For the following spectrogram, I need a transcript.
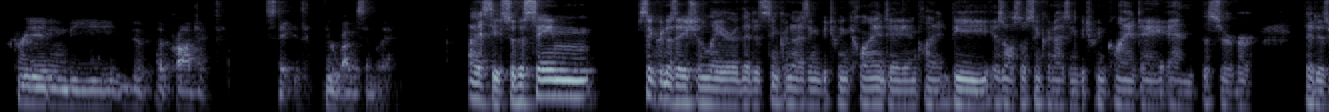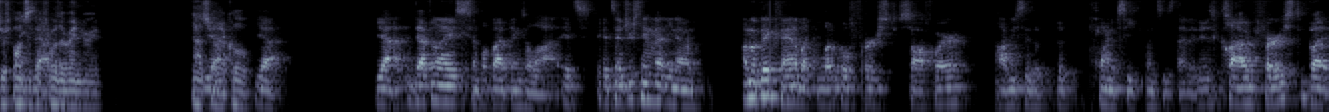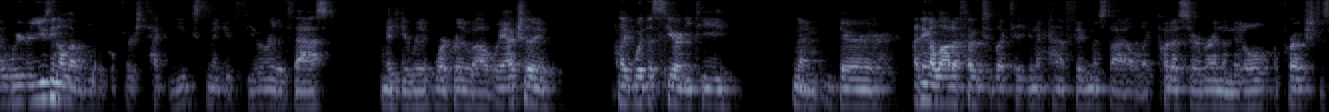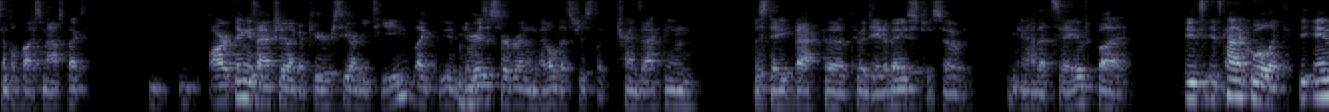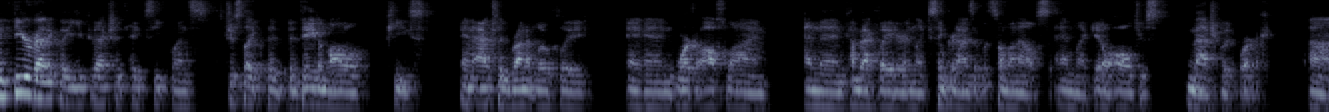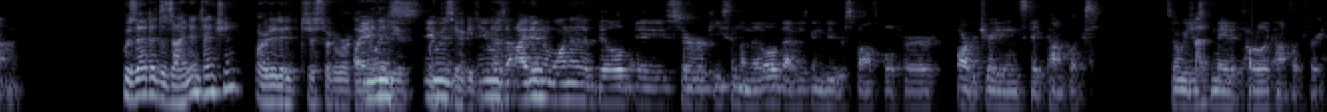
creating the the, the project state through WebAssembly. I see. So the same synchronization layer that is synchronizing between client A and client B is also synchronizing between client A and the server that is responsible exactly. for the rendering. That's yeah, really cool. Yeah. Yeah, definitely simplified things a lot. It's it's interesting that, you know, I'm a big fan of like local first software. Obviously, the, the point of sequence is that it is cloud first, but we're using a lot of local first techniques to make it feel really fast, make it really work really well. We actually, like with the CRDT, you know, there I think a lot of folks have like taken a kind of Figma style, like put a server in the middle approach to simplify some aspects. Our thing is actually like a pure CRDT. Like mm-hmm. there is a server in the middle that's just like transacting the state back to, to a database just so we can have that saved. But it's it's kind of cool. Like and theoretically, you could actually take sequence, just like the, the data model piece, and actually run it locally and work offline and then come back later and like synchronize it with someone else and like it'll all just magically work. Um, was that a design intention, or did it just sort of work? It was. It was. It was. I didn't want to build a server piece in the middle that was going to be responsible for arbitrating state conflicts. So we just uh, made it totally conflict free.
